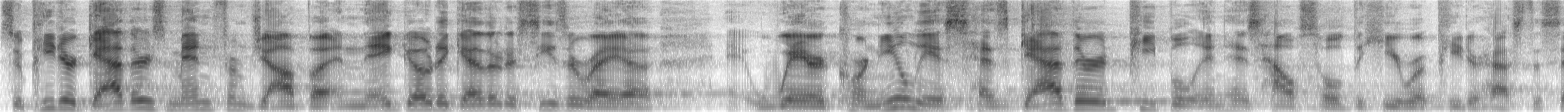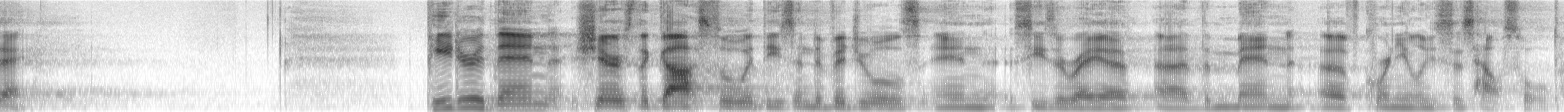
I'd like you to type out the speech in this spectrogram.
So Peter gathers men from Joppa, and they go together to Caesarea, where Cornelius has gathered people in his household to hear what Peter has to say. Peter then shares the gospel with these individuals in Caesarea, uh, the men of Cornelius' household.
